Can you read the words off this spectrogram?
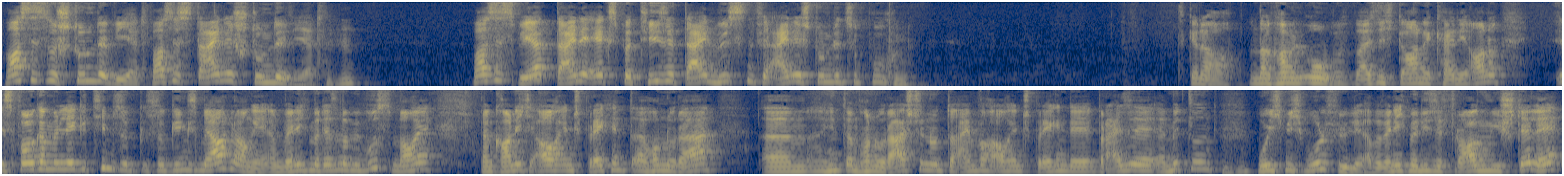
was ist so Stunde wert, was ist deine Stunde wert? Was ist wert, deine Expertise, dein Wissen für eine Stunde zu buchen? Genau. Und dann kommen, oh, weiß ich gar nicht, keine Ahnung. Ist vollkommen legitim, so, so ging es mir auch lange. Und wenn ich mir das mal bewusst mache, dann kann ich auch entsprechend ein Honorar, ähm, hinterm Honorar stehen und da einfach auch entsprechende Preise ermitteln, wo ich mich wohlfühle. Aber wenn ich mir diese Fragen nie stelle,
